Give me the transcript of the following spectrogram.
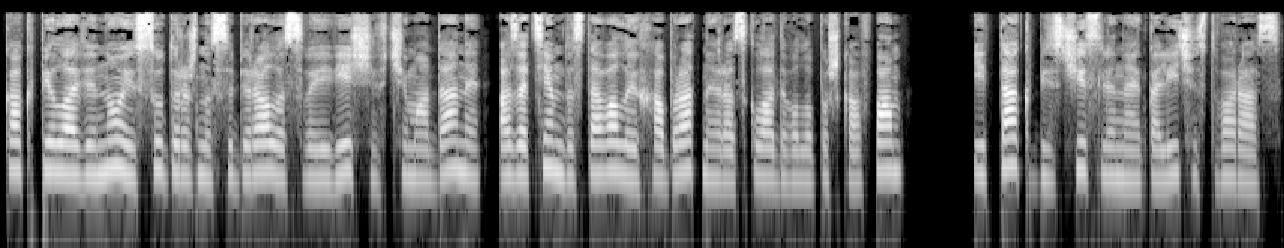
как пила вино и судорожно собирала свои вещи в чемоданы, а затем доставала их обратно и раскладывала по шкафам, и так бесчисленное количество раз.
